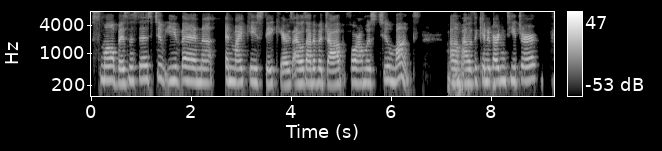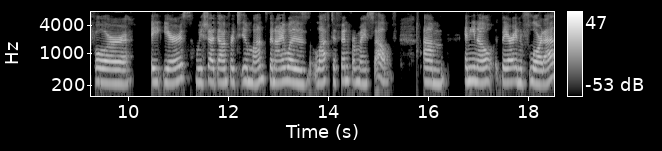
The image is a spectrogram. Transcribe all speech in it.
small businesses to even in my case, daycares. I was out of a job for almost two months. Um, mm-hmm. Um, I was a kindergarten teacher for eight years. We shut down for two months, and I was left to fend for myself. Um, and you know, they're in Florida.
